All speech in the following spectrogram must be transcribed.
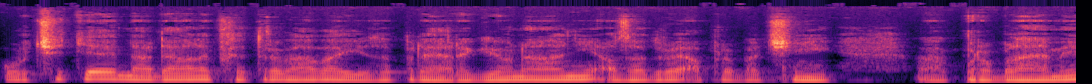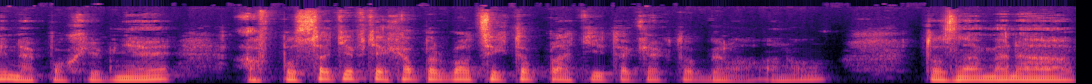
určitě nadále přetrvávají za prvé regionální a za druhé aprobační eh, problémy, nepochybně. A v podstatě v těch aprobacích to platí tak, jak to bylo. Ano. To znamená,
